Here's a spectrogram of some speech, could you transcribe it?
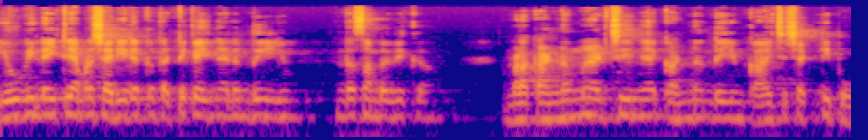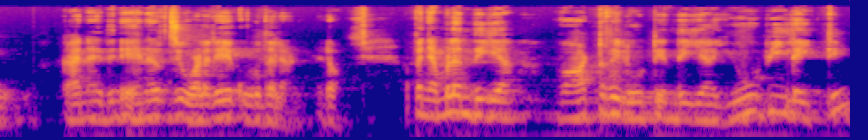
യു വി ലൈറ്റ് നമ്മുടെ ശരീരത്തെ തട്ടിക്കഴിഞ്ഞാൽ എന്ത് ചെയ്യും? എന്താ സംഭവിക്കുക? നമ്മളെ കണ്ണുമ്മ അടിച്ചു കഴിഞ്ഞാൽ കണ്ണ് എന്ത് ചെയ്യും? കാഴ്ച ശക്തി പോകും. കാരണം ഇതിന്റെ എനർജി വളരെ കൂടുതലാണ് കേട്ടോ. അപ്പം നമ്മൾ എന്ത് ചെയ്യുക? വാട്ടറിലോട്ട് എന്ത് ചെയ്യുക? U V light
